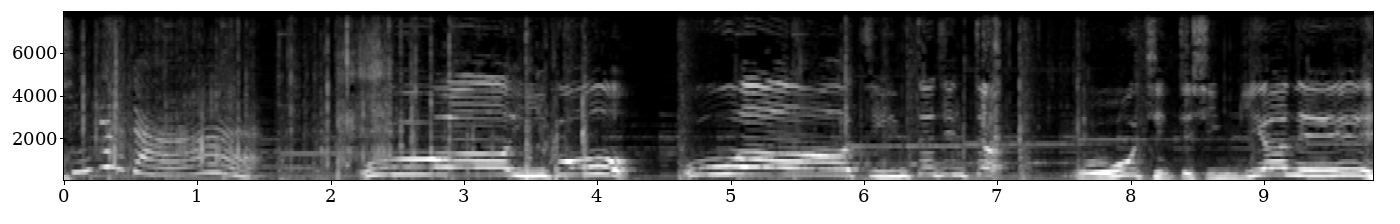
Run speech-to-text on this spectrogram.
신기하다. 우와, 이거. 우와, 진짜, 진짜. 오, 진짜 신기하네.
